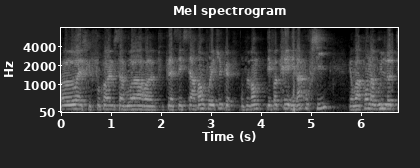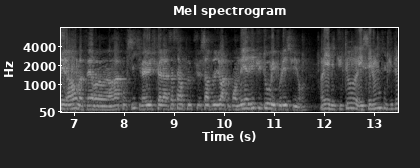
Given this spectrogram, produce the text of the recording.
Euh, ouais, parce qu'il faut quand même savoir euh, tout placer, etc. Par exemple pour les trucs, on peut exemple, des fois créer des raccourcis. Et on va prendre un bout de notre terrain, on va faire euh, un raccourci qui va aller jusqu'à là. Ça c'est un peu plus, c'est un peu dur à comprendre. Mais il y a des tutos, il faut les suivre. Oui, il y a des tutos et c'est long ces tutos?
